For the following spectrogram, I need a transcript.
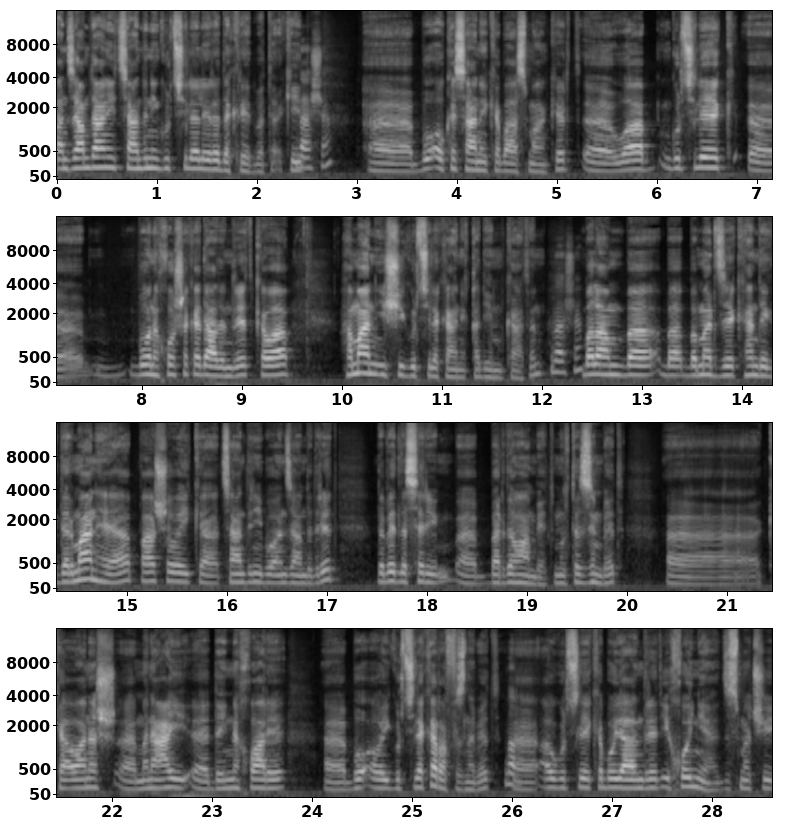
ئەنجامدانی چاندنی گورچی لە لێرە دەکرێت بەتەکی باشە بۆ ئەو کەسانەی کە باسمان کرد و گورچلەیەک بۆ نەخۆشەکە دادەندرێت کەەوە هەمان ئیشی گورچلەکانی قدیم بکاتن بەڵام بەمەرجێک هەندێک دەرمان هەیە پاشەوەی کە چاندنی بۆ ئەنجام بدرێت دەبێت لەسەری بەردەوام بێت ملتەزم بێت کاوانەش منعی دەین نەخوارێ بۆ ئەوەی گورچلەکە ڕەفز نەبێت ئەو گورچلەیە کە بۆ یاندرێت ئی خۆی نییە جسمەچی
